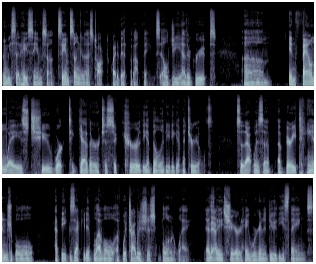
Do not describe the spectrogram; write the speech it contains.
and we said, "Hey, Samsung, Samsung and us talked quite a bit about things. LG, other groups, um, and found ways to work together to secure the ability to get materials. So that was a, a very tangible at the executive level of which I was just blown away as Yeah. they shared, "Hey, we're going to do these things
